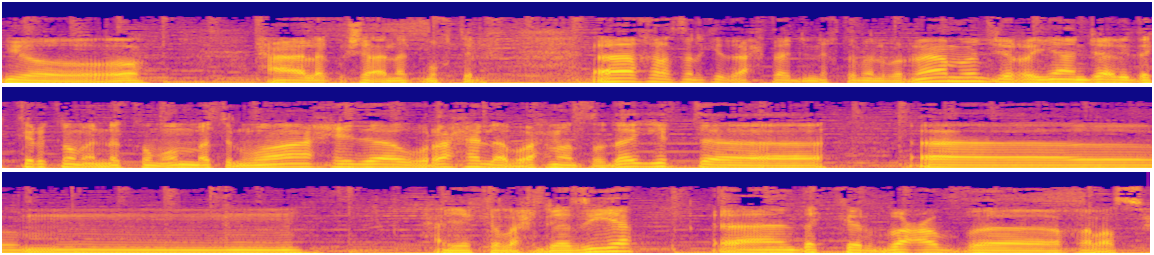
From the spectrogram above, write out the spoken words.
يوه حالك وشأنك مختلف. آه خلاص أنا كذا أحتاج أن نختم البرنامج. الريان جاء يذكركم أنكم أمة واحدة ورحل. أبو أحمد صدقت. آه آه حياك الله حجازية. آه نذكر بعض. آه خلاص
